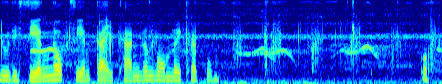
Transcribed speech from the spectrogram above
ดูดิเสียงนกเสียงไก่ขันระงมเลยครับผม โอ้โห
